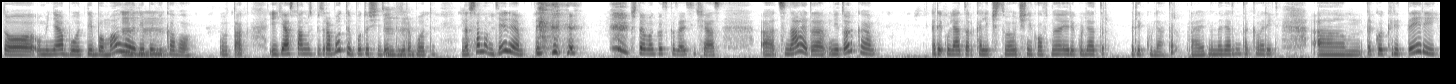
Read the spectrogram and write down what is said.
то у меня будет либо мало, mm-hmm. либо никого. Вот так. И я останусь без работы и буду сидеть mm-hmm. без работы. На самом деле, что я могу сказать сейчас? А, цена — это не только регулятор количества учеников, но и регулятор, регулятор, правильно, наверное, так говорить, такой критерий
